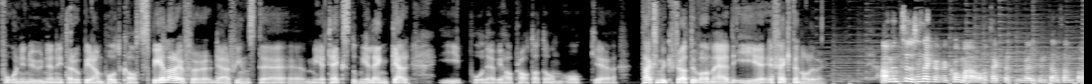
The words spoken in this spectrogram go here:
får ni nu när ni tar upp er podcastspelare för där finns det eh, mer text och mer länkar på det vi har pratat om. Och eh, tack så mycket för att du var med i effekten Oliver. Ja, men tusen tack för att jag fick komma och tack för ett väldigt intressant samtal.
